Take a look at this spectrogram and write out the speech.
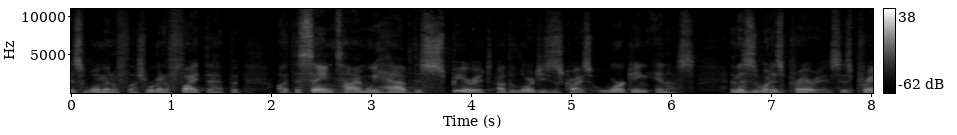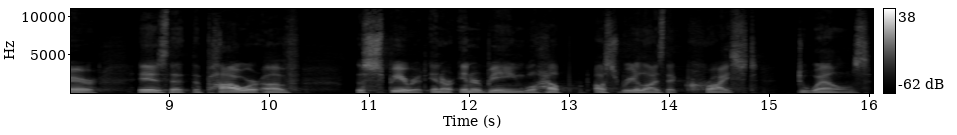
This woman of flesh. We're going to fight that. But at the same time, we have the Spirit of the Lord Jesus Christ working in us. And this is what his prayer is. His prayer is that the power of the Spirit in our inner being will help us realize that Christ dwells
